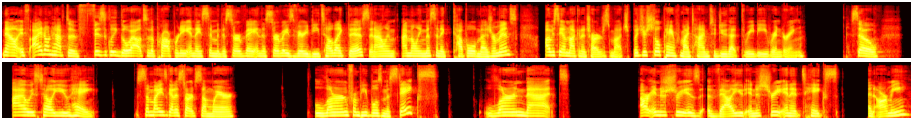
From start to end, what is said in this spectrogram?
Now, if I don't have to physically go out to the property and they send me the survey and the survey is very detailed like this, and I only, I'm only missing a couple measurements, obviously I'm not going to charge as much, but you're still paying for my time to do that 3D rendering. So I always tell you, hey, somebody's got to start somewhere. Learn from people's mistakes. Learn that our industry is a valued industry and it takes an army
